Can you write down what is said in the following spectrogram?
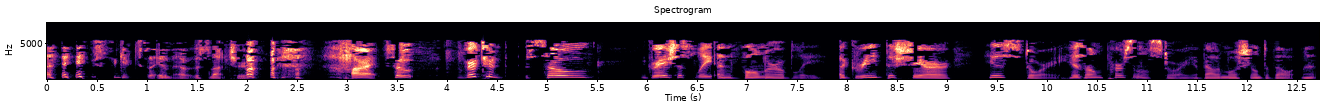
he keeps saying that, but it's not true. All right. So Richard so graciously and vulnerably agreed to share his story, his own personal story about emotional development.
